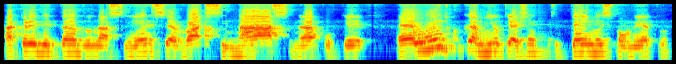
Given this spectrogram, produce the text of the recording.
acreditando na ciência, vacinar-se, né? porque é o único caminho que a gente tem nesse momento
